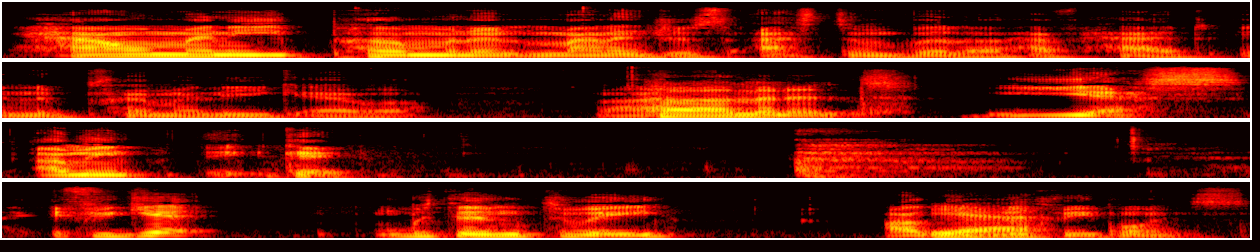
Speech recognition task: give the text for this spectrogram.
how many permanent managers Aston Villa have had in the Premier League era? Permanent. Yes. I mean, okay. If you get within three, I'll give Yeah. you three points.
